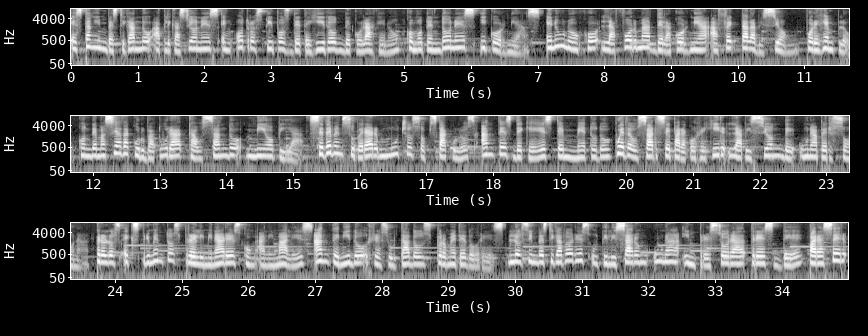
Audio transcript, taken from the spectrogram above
están investigando aplicaciones en otros tipos de tejido de colágeno como tendones y córneas. En un ojo, la forma de la córnea afecta la visión, por ejemplo, con demasiada curvatura causando miopía. Se deben superar muchos obstáculos antes de que este método pueda usarse para corregir la visión de una persona, pero los experimentos preliminares con animales han tenido resultados prometedores. Los investigadores utilizaron una impresora 3D para hacer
